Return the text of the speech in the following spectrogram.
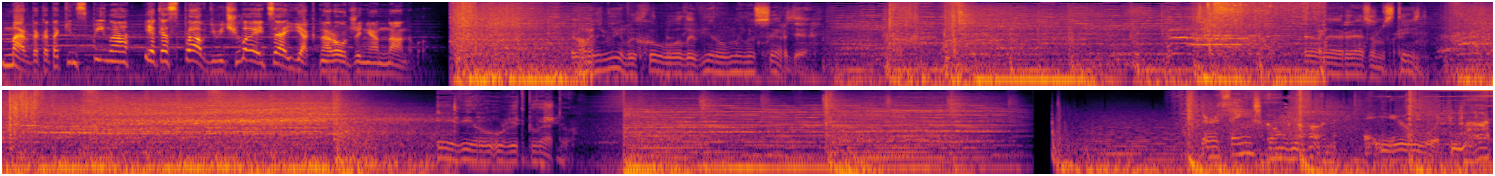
Мердока та Кінспіна, яке справді відчувається як народження наново. Мені виховували віру в милосердя. Але разом з тим. І віру у відплату. There are things going on that you would not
